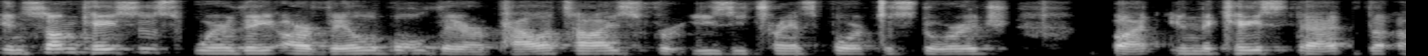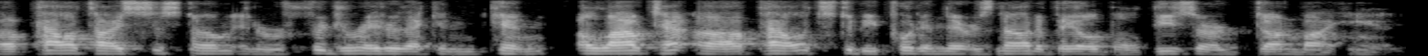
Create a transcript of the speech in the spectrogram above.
In some cases where they are available, they are palletized for easy transport to storage. But in the case that the a palletized system and a refrigerator that can can allow uh, pallets to be put in there is not available, these are done by hand.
